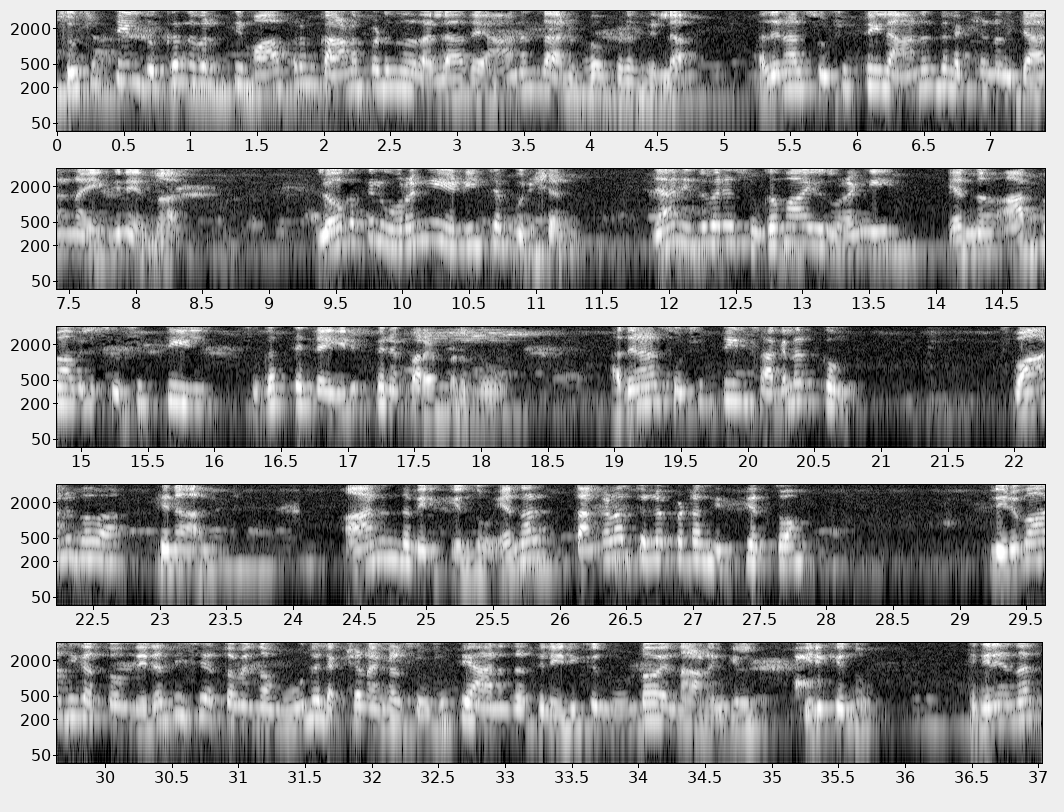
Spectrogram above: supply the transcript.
സുഷുപ്തിയിൽ ദുഃഖനിവൃത്തി മാത്രം കാണപ്പെടുന്നതല്ലാതെ ആനന്ദം അനുഭവപ്പെടുന്നില്ല. അതിനാൽ സുഷുപ്തിയിൽ ആനന്ദ ലക്ഷണ വിചാരണ എങ്ങനെയെന്നാൽ ലോകത്തിൽ ഉറങ്ങി എണീച്ച പുരുഷൻ ഞാൻ ഇതുവരെ സുഖമായി ഉറങ്ങി എന്ന് ആത്മാവിൽ സുഷുപ്തിയിൽ സുഖത്തിന്റെ ഇരിപ്പിനെ പറയപ്പെടുന്നു. അതിനാൽ സുഷുപ്തിയിൽ സകലർക്കും സ്വാനുഭവത്തിനാൽ ആനന്ദമിരിക്കുന്നു. എന്നാൽ തങ്ങളാൽ ചൊല്ലപ്പെട്ട നിത്യത്വം നിരുപാധികത്വം നിരതിശയത്വം എന്ന മൂന്ന് ലക്ഷണങ്ങൾ സുഷുപ്തി ആനന്ദത്തിൽ ഇരിക്കുന്നുണ്ടോ എന്നാണെങ്കിൽ ഇരിക്കുന്നു. എങ്ങനെയെന്നാൽ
